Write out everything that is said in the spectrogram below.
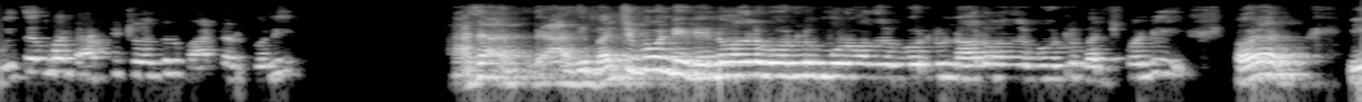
మీతో పాటు ఆర్టిస్టులు అందరూ మాట్లాడుకొని అది అది మర్చిపోండి. రెండు వందల కోట్లు మూడు వందల కోట్లు నాలుగు వందల కోట్లు మర్చిపోండి. ఈ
